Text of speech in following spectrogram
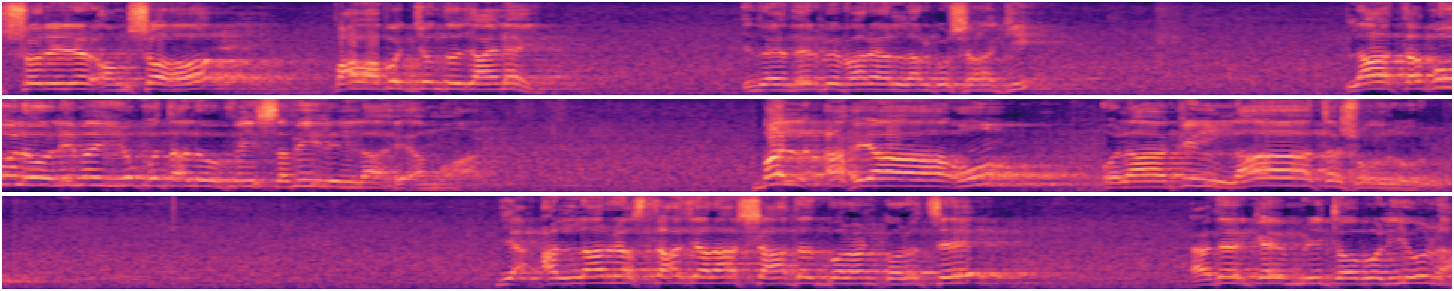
শরীরের অংশ পাওয়া পর্যন্ত যায় নাই। কিন্তু এদের ব্যাপারে আল্লাহর ঘোষণা কি? বল যে আল্লাহর রাস্তা যারা শাহাদত বরণ করেছে এদেরকে মৃত বলিও না।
